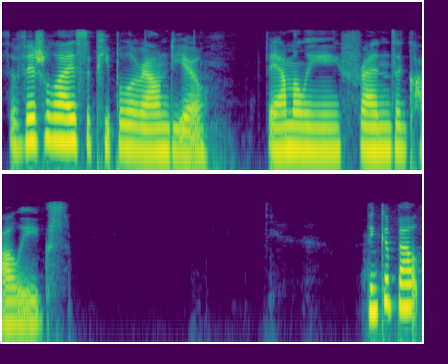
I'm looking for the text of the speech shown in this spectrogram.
So visualize the people around you family, friends, and colleagues. Think about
